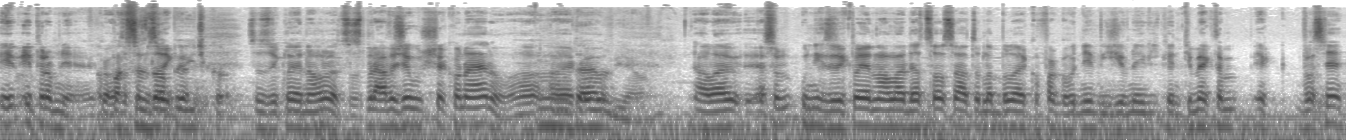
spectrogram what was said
i, I pro mě. Jako, pak to jsem vzal pivíčko. Jsem zvyklý na ledat, co právě, že už jako ne, no. A, Mm, a to jako, je blbý, no. Ale já jsem u nich zvyklý na ledacos a tohle byl jako fakt hodně výživný víkend. Tím, jak tam, jak vlastně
